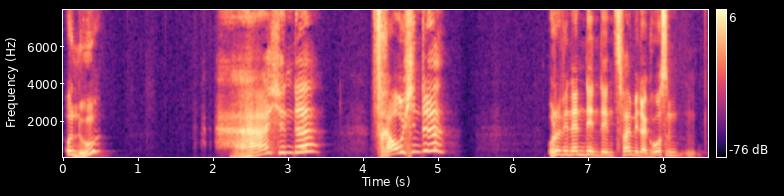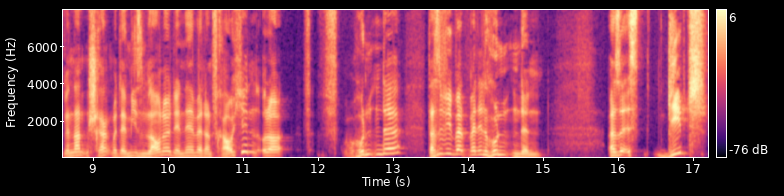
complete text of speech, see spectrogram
Und nu? Herrchende? Frauchende? Oder wir nennen den, den zwei Meter großen genannten Schrank mit der miesen Laune, den nennen wir dann Frauchen oder Hundende. Da sind wir bei, bei den Hundenden. Also es gibt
